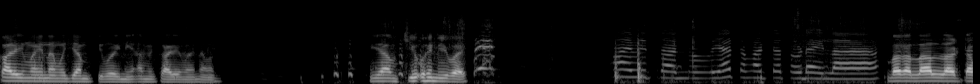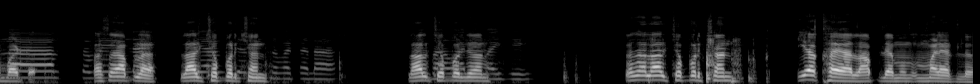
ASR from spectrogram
काळी महिना म्हणजे आमची वहिनी आम्ही काळी महिना म्हणतो. ही आमची वहिनी बाय हाय मित्रांनो या टमाटर तोडायला. बघा लाल लाल टमाटर आहे आपला लाल छप्पर छान. लाल छप्पर छान. कसा लाल छप्पर छान. या खायला आपल्या मळ्यातलं.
